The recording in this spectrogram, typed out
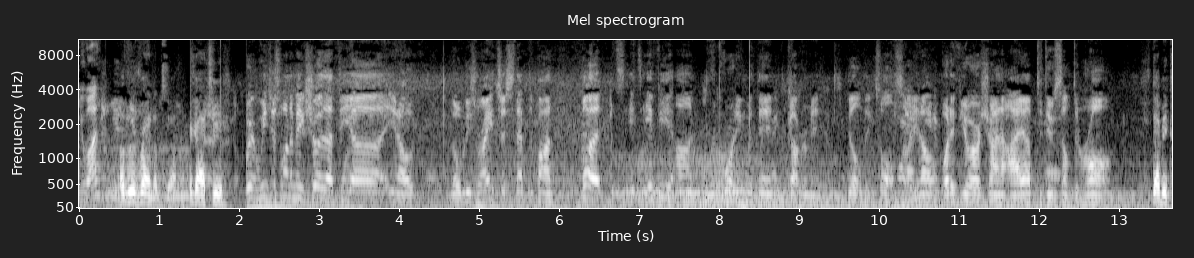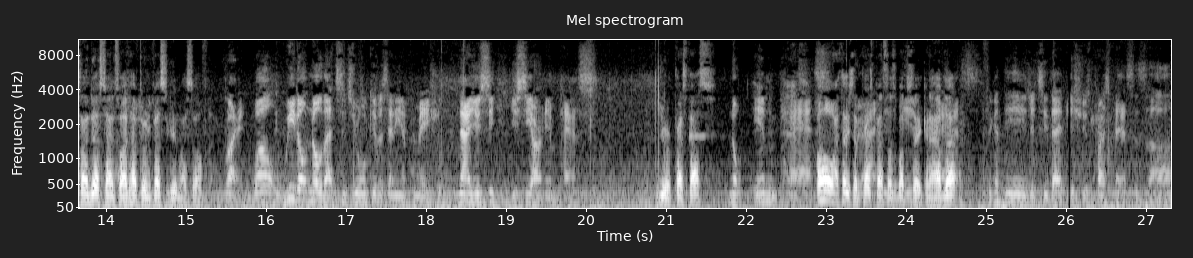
You what? I did random stuff. I got you. We're, we just want to make sure that the uh, you know nobody's rights are stepped upon but it's, it's iffy on recording within government buildings also you know what if you're trying to eye up to do something wrong That'd be clandestine, so I'd have to investigate myself. Right. Well, we don't know that since you won't give us any information. Now you see, you see our impasse. You're a press pass? No, impasse. Oh, I thought you said We're press pass. I was about to say, can I have that? impasse. Forget the agency that issues press passes. Uh,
